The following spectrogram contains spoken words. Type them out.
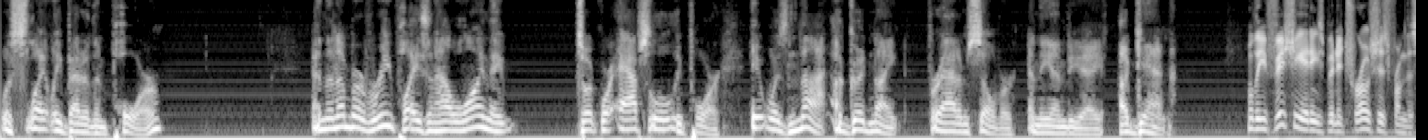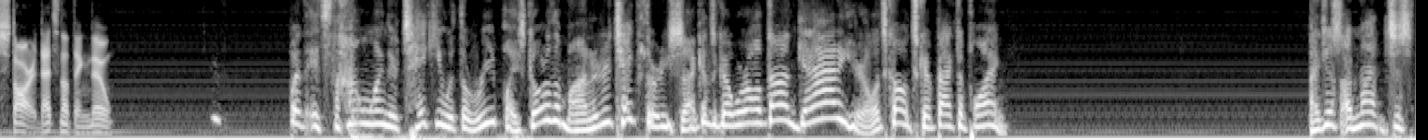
was slightly better than poor. And the number of replays and how long they took were absolutely poor. It was not a good night for Adam Silver and the NBA again. Well, the officiating's been atrocious from the start. That's nothing new. But it's the, how long they're taking with the replays. Go to the monitor, take 30 seconds, go, we're all done. Get out of here. Let's go. Let's get back to playing. I just, I'm not just,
